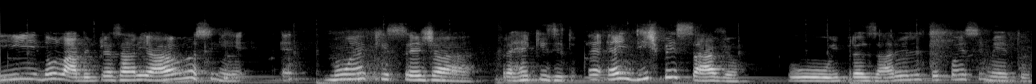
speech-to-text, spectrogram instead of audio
E no lado empresarial, assim, é, não é que seja pré-requisito, é, é indispensável o empresário ele ter conhecimento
